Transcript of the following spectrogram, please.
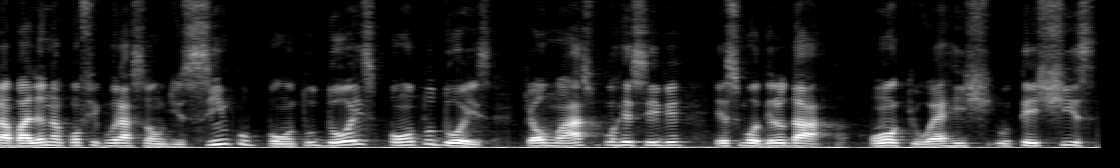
trabalhando na configuração de 5.2.2, que é o máximo que o receiver, esse modelo da Onkyo, o, RX, o TX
